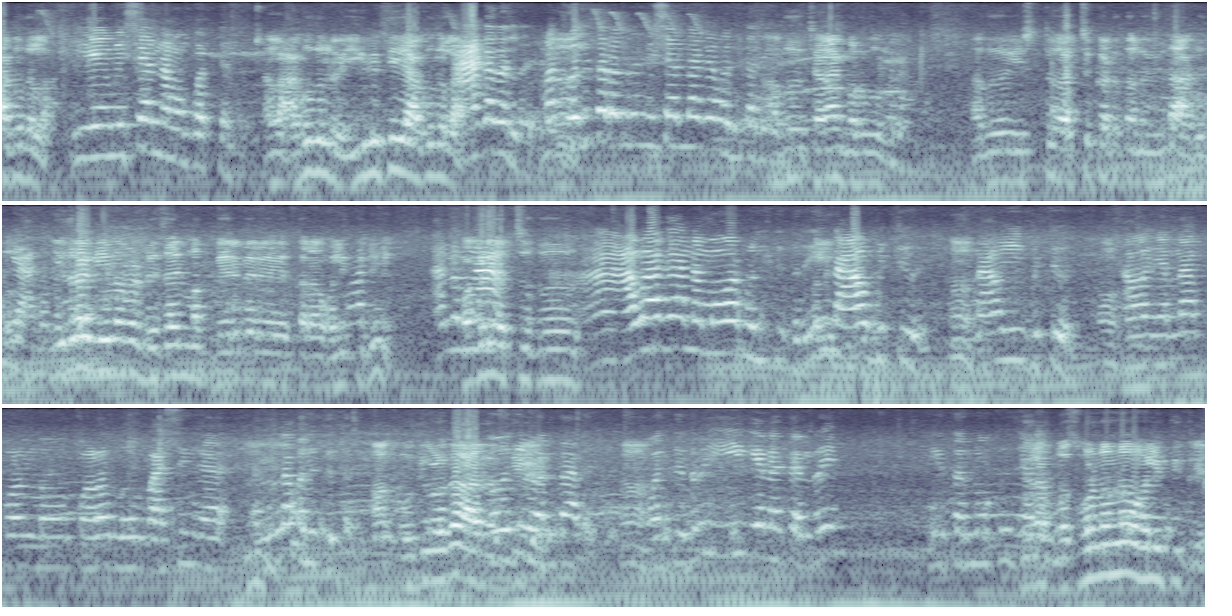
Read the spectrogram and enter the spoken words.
ಆಗುದಿಲ್ಲ. ಈ ಮಿಷನ್ ನಮಗ್ ಗೊತ್ತಿಲ್ಲ. ಅಲ್ಲ ಆಗುದಿಲ್ರಿ. ಈ ರೀತಿ ಆಗುದಿಲ್ಲ. ಆಗದಲ್ರಿ. ಮತ್ತೆ ಹೊಲಿತಾರಲ್ರಿ ಮಿಷನ್ದಾಗ ಹೊಲಿತಾರ ಅದು ಚೆನ್ನಾಗಿ ಬರೋದಿಲ್ರಿ. ಅದು ಇಷ್ಟು ಅಚ್ಚುಕಟ್ಟುತನದಿಂದ ಆಗುದು. ಇದ್ರಾಗ ಏನಾದ್ರು ಡಿಸೈನ್ ಮತ್ತೆ ಬೇರೆ ಬೇರೆ ತರ ಹೊಲಿತೀರಿ? ಅಂದ್ರೆ ಪಗಡಿ ಹಚ್ಚೋದು? ಅವಾಗ ನಮ್ಮವ್ರು ಹೊಲಿತಿದ್ರಿ ನಾವು ಬಿಟ್ಟಿವ್ರಿ. ನಾವ್ ಈಗ ಬಿಟ್ಟಿವ್ರಿ. ಅವಾಗ ಎಲ್ಲಾ ಕೊಳ್ಳು ಕೊಳಲು ಬಾಸಿಂಗ ಎಲ್ಲ ಹೊಲಿತಿದ್ರಿ. ಹೊಲ್ತಿದ್ರಿ ಈಗ ಏನೈತಲ್ರಿ ಬಸವಣ್ಣನ ಹೊಲಿತಿದ್ರಿ.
